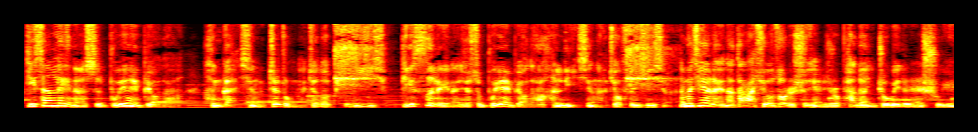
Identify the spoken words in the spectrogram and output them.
第三类呢是不愿意表达、很感性，这种呢叫做平易型。第四类呢就是不愿意表达、很理性的，叫分析型。那么接下来呢，大家需要做的事情就是判断你周围的人属于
